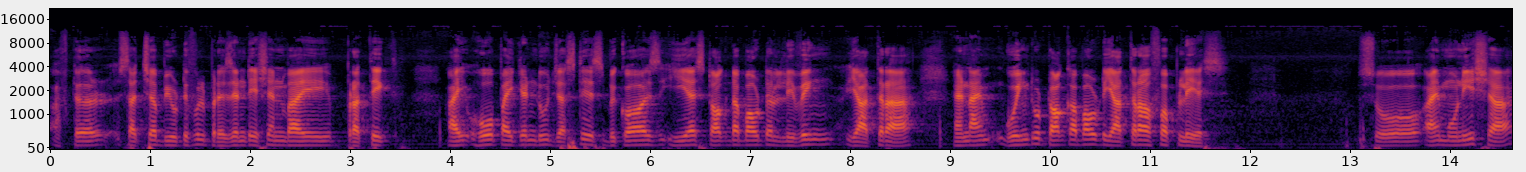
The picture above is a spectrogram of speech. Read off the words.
After such a beautiful presentation by Pratik, I hope I can do justice because he has talked about a living yatra and I'm going to talk about yatra of a place. So I'm Monisha,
